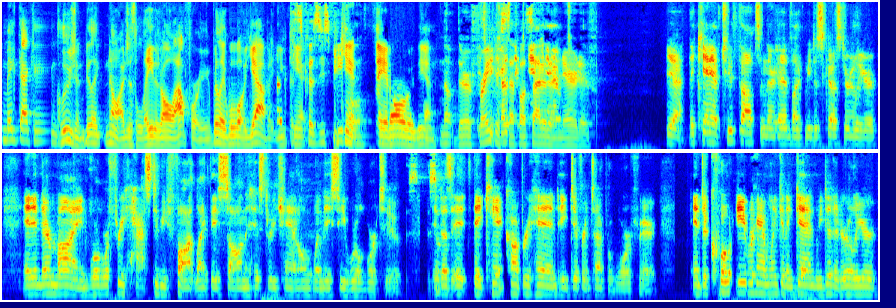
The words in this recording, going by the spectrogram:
make that conclusion? Be like, no, I just laid it all out for you. Be like, well, yeah, but you can't because these people, can't say it all the way to the end. no, they're afraid to step outside of their have- narrative. Yeah, they can't have two thoughts in their head like we discussed earlier. And in their mind, World War III has to be fought like they saw on the History Channel when they see World War II. So- it does it they can't comprehend a different type of warfare. And to quote Abraham Lincoln again, we did it earlier.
